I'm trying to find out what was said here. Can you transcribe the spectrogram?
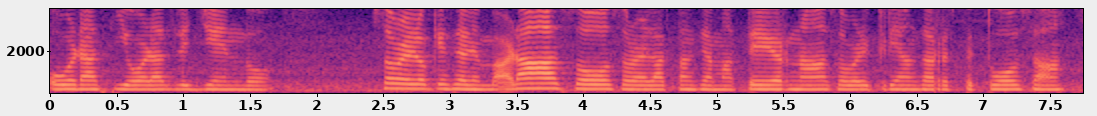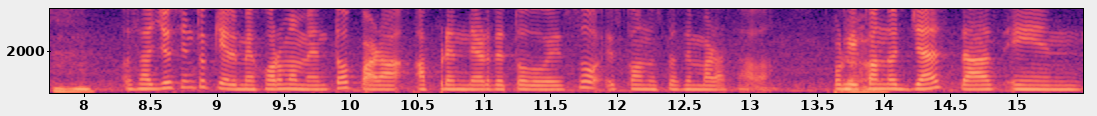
horas y horas leyendo sobre lo que es el embarazo, sobre la lactancia materna, sobre crianza respetuosa. Ujú. O sea, yo siento que el mejor momento para aprender de todo eso es cuando estás embarazada. Porque Ajá. cuando ya estás en,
